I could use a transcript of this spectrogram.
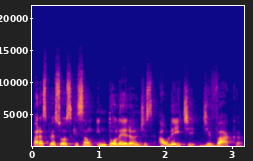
para as pessoas que são intolerantes ao leite de vaca.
